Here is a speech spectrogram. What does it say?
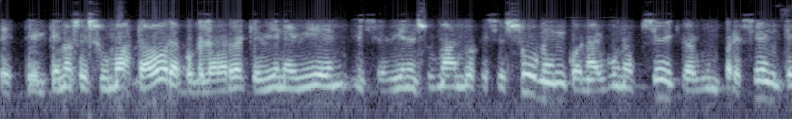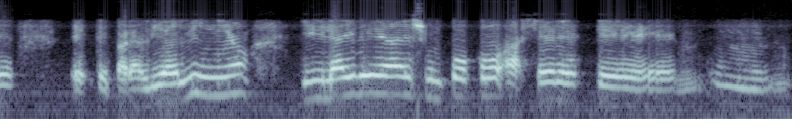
este, el que no se sumó hasta ahora, porque la verdad que viene bien y se vienen sumando, que se sumen con algún obsequio, algún presente este, para el Día del Niño. Y la idea es un poco hacer este, un,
